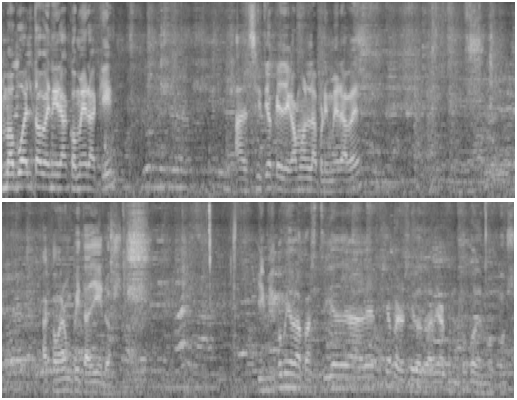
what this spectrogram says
Hemos vuelto a venir a comer aquí, al sitio que llegamos la primera vez, a comer un pitalliros. Y me he comido la pastilla de la alergia, pero sigo todavía con un poco de mocos.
